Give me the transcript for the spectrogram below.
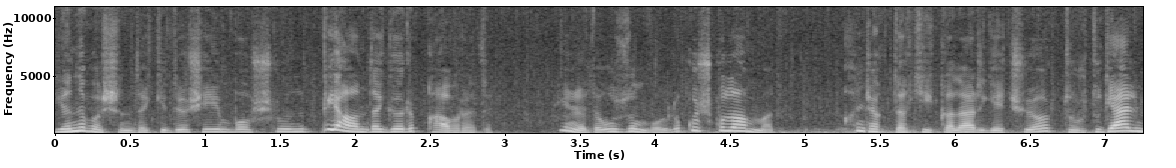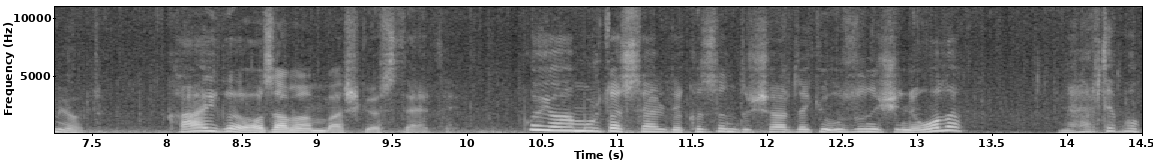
yanı başındaki döşeğin boşluğunu bir anda görüp kavradı. Yine de uzun boylu kuşkulanmadı. Ancak dakikalar geçiyor, durdu gelmiyordu. Kaygı o zaman baş gösterdi. Bu yağmurda selde kızın dışarıdaki uzun işini ola. Nerede bu?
